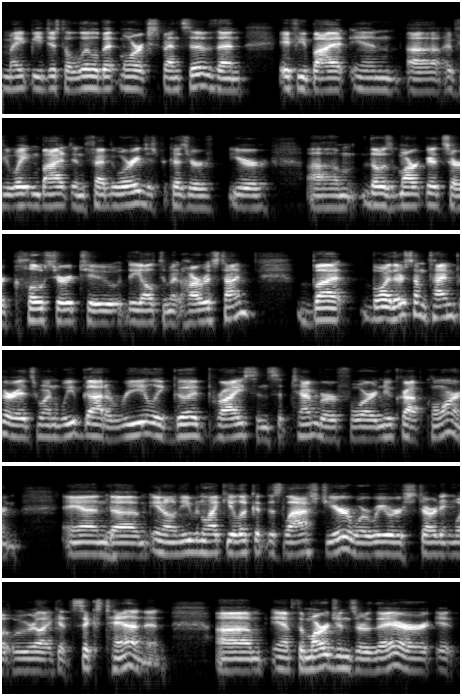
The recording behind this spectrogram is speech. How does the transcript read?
might be just a little bit more expensive than if you buy it in uh, if you wait and buy it in February, just because your your um, those markets are closer to the ultimate harvest time. But boy, there's some time periods when we've got a really good price in September for new crop corn and yeah. um, you know, even like you look at this last year where we were starting what we were like at 610 and um, if the margins are there, it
